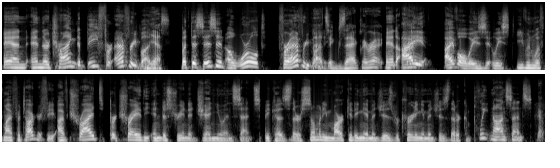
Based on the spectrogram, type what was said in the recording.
And and they're trying to be for everybody. Yes. But this isn't a world for everybody. That's exactly right. And I I've always, at least even with my photography, I've tried to portray the industry in a genuine sense because there's so many marketing images, recruiting images that are complete nonsense. Yep.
